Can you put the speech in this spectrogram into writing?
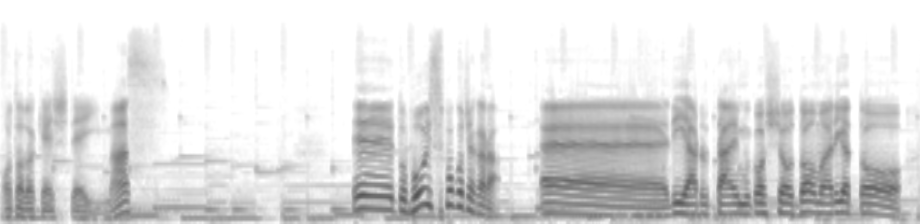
お届けしています。えーと、ボイスポコチャからえーリアルタイムご視聴どうもありがとう。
